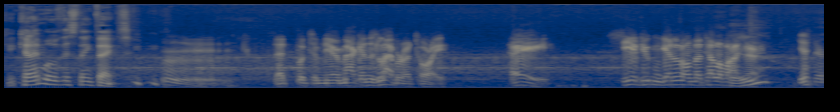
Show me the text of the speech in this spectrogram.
Can, can I move this thing? Thanks. Hmm. That puts him near Mackin's laboratory. Hey, see if you can get it on the televisor. Yes, sir.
